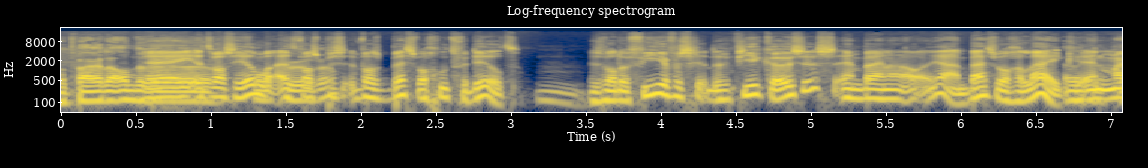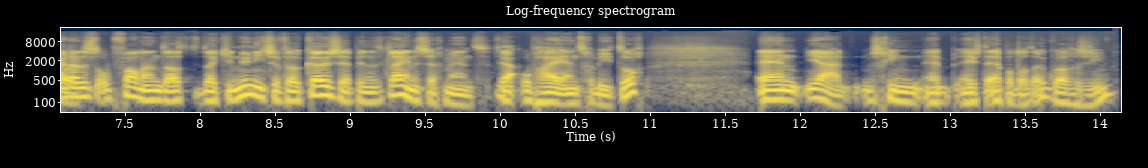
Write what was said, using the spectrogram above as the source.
Wat waren de andere? Nee, het was, heel, het, was, het was best wel goed verdeeld. Hmm. Dus we hadden vier, verschillende, vier keuzes en bijna al- ja, best wel gelijk. En En, maar dat is opvallend dat, dat je nu niet zoveel keuze hebt in het kleine segment Ja. op high-end gebied, toch? En ja, misschien heeft Apple dat ook wel gezien.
